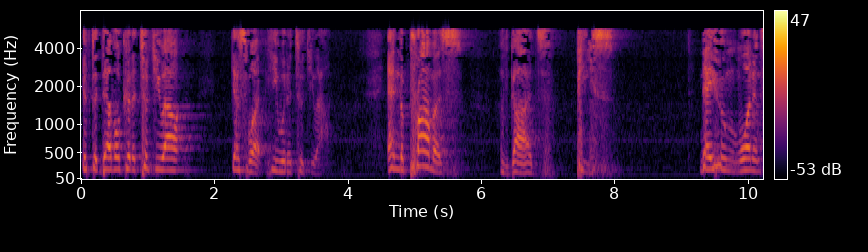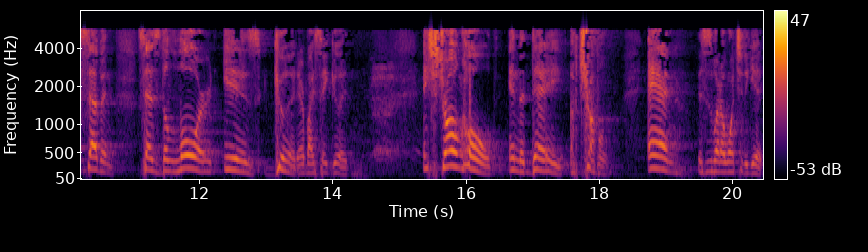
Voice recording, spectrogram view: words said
If the devil could have took you out, guess what? He would have took you out. And the promise of God's peace. Nahum 1 and 7 says, The Lord is good. Everybody say good. A stronghold in the day of trouble. And this is what I want you to get.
